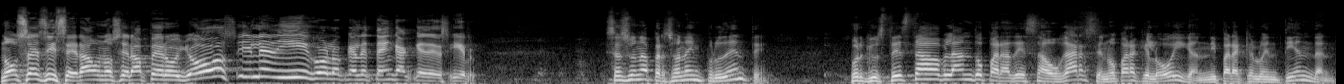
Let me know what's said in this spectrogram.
No sé si será o no será, pero yo sí le digo lo que le tenga que decir. Esa es una persona imprudente. Porque usted está hablando para desahogarse, no para que lo oigan, ni para que lo entiendan.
